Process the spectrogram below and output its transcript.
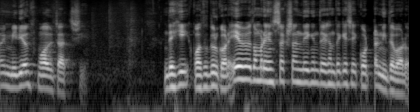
আমি মিডিয়াম স্মল চাচ্ছি। দেখি কত দূর করে। এভাবে তোমরা ইনস্ট্রাকশান দিয়ে কিন্তু এখান থেকে সেই কোডটা নিতে পারো।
